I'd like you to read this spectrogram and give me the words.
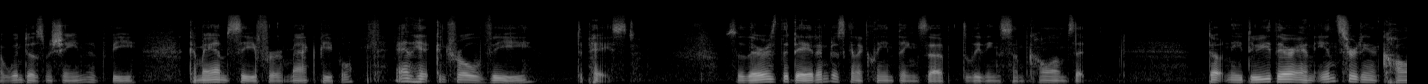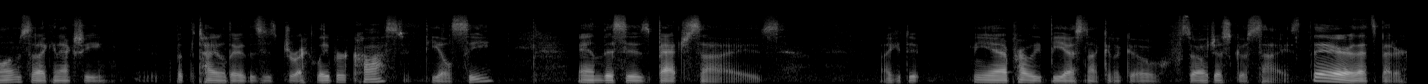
a, Windows machine. It would be Command C for Mac people, and hit Control V to paste. So there's the data. I'm just going to clean things up, deleting some columns that don't need to be there, and inserting a column so I can actually put the title there. This is direct labor cost, DLC and this is batch size. I could do, yeah, probably BS not going to go, so I'll just go size. There, that's better.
